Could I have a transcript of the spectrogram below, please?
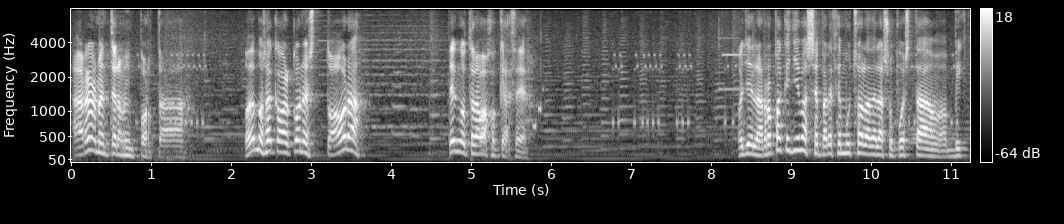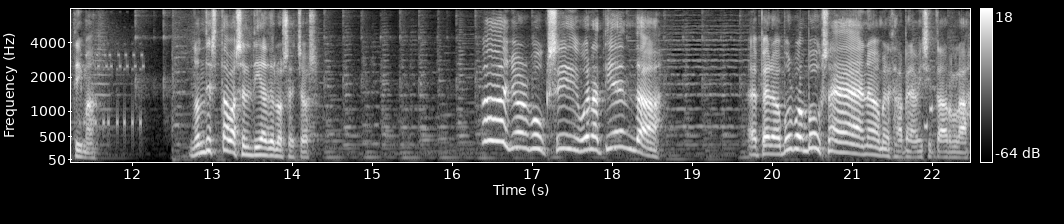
Ah, realmente no me importa. ¿Podemos acabar con esto ahora? Tengo trabajo que hacer. Oye, la ropa que llevas se parece mucho a la de la supuesta víctima. ¿Dónde estabas el día de los hechos? Ah, Your Book, sí, buena tienda. Eh, pero Bourbon Books, eh, no merece la pena visitarla.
